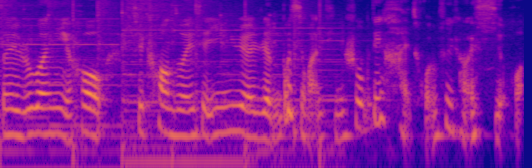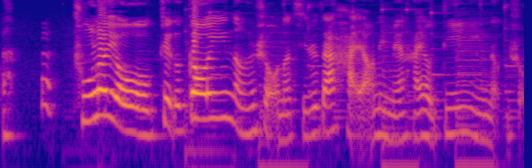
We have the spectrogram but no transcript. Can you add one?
所以，如果你以后去创作一些音乐，人不喜欢听，说不定海豚非常喜欢。除了有这个高音能手呢，其实在海洋里面还有低音能手。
